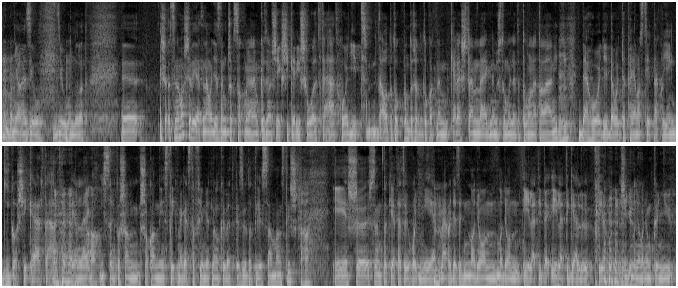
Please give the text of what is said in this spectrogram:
ja, ez jó, ez jó gondolat. És szerintem az se véletlen, hogy ez nem csak szakmai, hanem közönség siker is volt, tehát hogy itt adatok, pontos adatokat nem kerestem meg, nem is tudom, hogy lehetett volna találni, uh-huh. de, hogy, de hogy több helyen azt írták, hogy ilyen giga siker, tehát hogy tényleg iszonyatosan sokan nézték meg ezt a filmet, meg a következőt, a Till Summons-t is, Aha és, és szerintem tök érthető, hogy miért, hmm. mert hogy ez egy nagyon, nagyon életide, életigellő film, és így nagyon-nagyon könnyű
